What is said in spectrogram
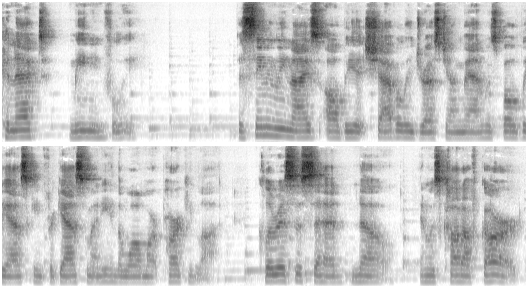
Connect meaningfully. The seemingly nice, albeit shabbily dressed young man was boldly asking for gas money in the Walmart parking lot. Clarissa said no and was caught off guard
